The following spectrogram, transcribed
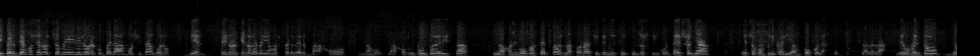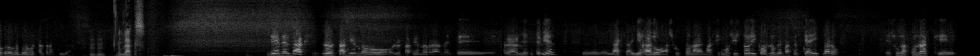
Si perdemos el 8.000 y lo recuperamos y tal, bueno, bien, pero el que no deberíamos perder bajo, vamos, bajo mi punto de vista y bajo ningún concepto es la zona 7.650. Eso ya, eso complicaría un poco el aspecto, la verdad. De momento yo creo que podemos estar tranquilos. El DAX. Bien, el DAX lo está haciendo, lo está haciendo realmente, realmente bien. El DAX ha llegado a su zona de máximos históricos. Lo que pasa es que ahí, claro, es una zona que,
